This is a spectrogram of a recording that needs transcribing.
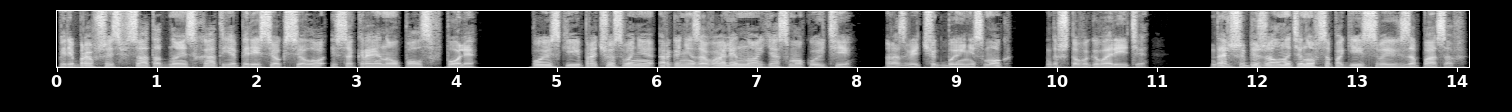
Перебравшись в сад одной из хат, я пересек село и с окраины уполз в поле. Поиски и прочесывания организовали, но я смог уйти. Разведчик бы и не смог. Да что вы говорите. Дальше бежал, натянув сапоги из своих запасов.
